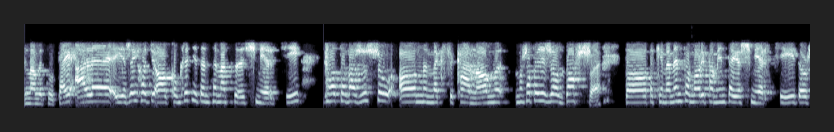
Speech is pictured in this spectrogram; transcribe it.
mamy tutaj, ale jeżeli chodzi o konkretnie ten temat śmierci, to towarzyszył on Meksykanom, można powiedzieć, że od zawsze. To takie memento mori, pamiętaj o śmierci, to już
